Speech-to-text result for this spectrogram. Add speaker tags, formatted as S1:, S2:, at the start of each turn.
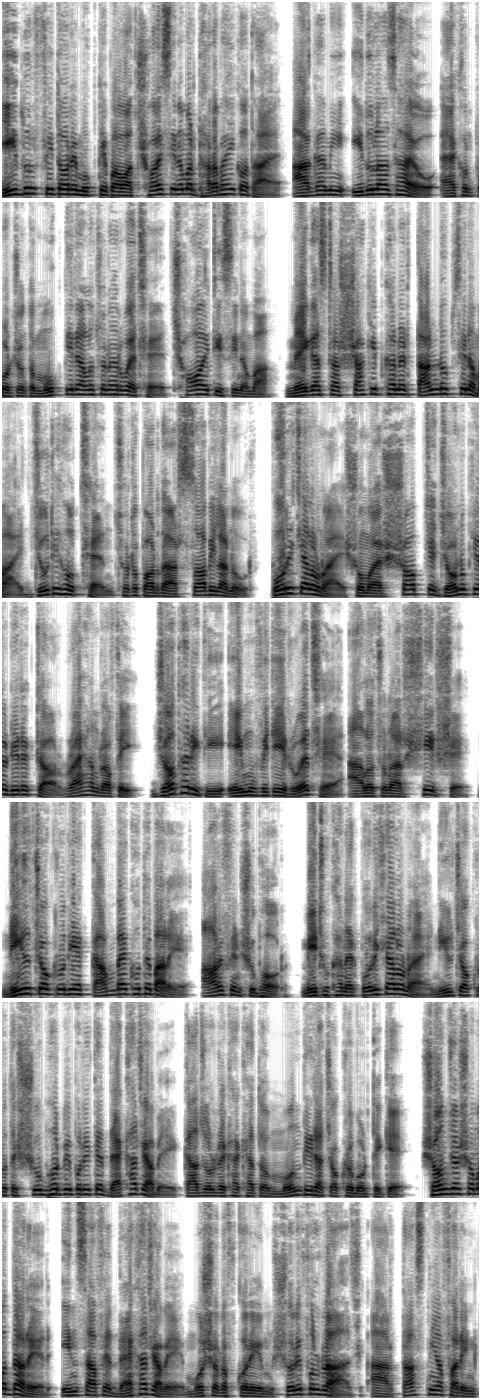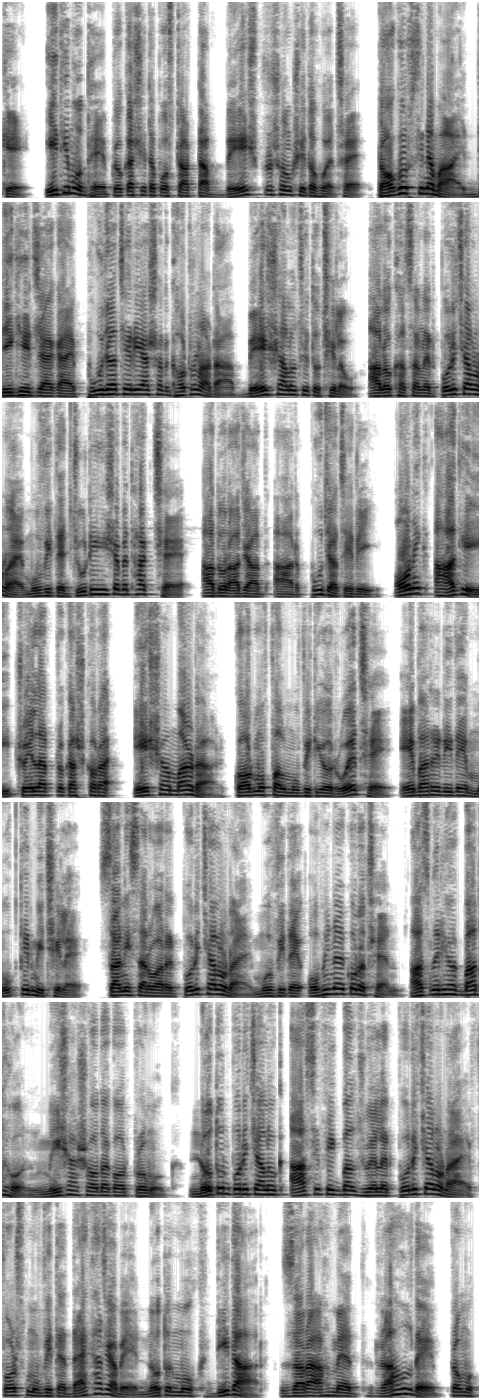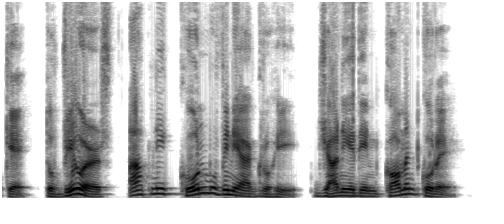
S1: ঈদ উল ফিতরে মুক্তি পাওয়া ছয় সিনেমার ধারাবাহিকতায় আগামী ঈদ উল আজহায়ও এখন পর্যন্ত মুক্তির আলোচনা রয়েছে ছয়টি সিনেমা। মেগাস্টার শাকিব খানের তাণ্ডব সিনেমায় জুটি হচ্ছেন ছোট পর্দার সাবিলা নূর। পরিচালনায় সময়ের সবচেয়ে জনপ্রিয় ডিরেক্টর রায়হান রফি যথারীতি এই মুভিটি রয়েছে আলোচনার শীর্ষে। নীল চক্র দিয়ে কামব্যাক হতে পারে আরফিন শুভর। মিঠু খানের পরিচালনায় নীল চক্রতে শুভর বিপরীতে দেখা যাবে কাজল রেখা খ্যাত মন্দিরা চক্রবর্তীকে। সঞ্জয় সমাদ্দারের ইনসাফে দেখা যাবে মোশাররফ করিম, শরীফুল রাজ আর তাসনিয়া ফারিনকে। ইতিমধ্যে প্রকাশিত পোস্টারটা বেশ প্রশংসিত হয়েছে। টগর সিনেমায় দিঘির জায়গায় পূজা চেরি আসার ঘটনাটা বেশ আলোচিত ছিল। আলোক হাসানের পরিচালনায় মুভিতে জুটি হিসেবে থাকছে আদর আজাদ আর পূজা চেরি। অনেক আগেই ট্রেলার প্রকাশ করা এশা মার্ডার কর্মফল মুভিটিও রয়েছে। এবারের ঈদে মুক্তির মিছিলে সানি সারোয়ারের পরিচালনায় মুভিতে অভিনয় করেছেন আজমেরি হক বাঁধন, মিশা সওদাগর প্রমুখ। নতুন পরিচালক আসিফ ইকবাল জুয়েলের পরিচালনায় ফোর্স মুভিতে দেখা যাবে নতুন মুখ দিদার জারা আহমেদ, রাহুল দেব প্রমুখকে। তো ভিউয়ার্স, আপনি কোন মুভি নিয়ে আগ্রহী? জানিয়ে দিন কমেন্ট করে।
